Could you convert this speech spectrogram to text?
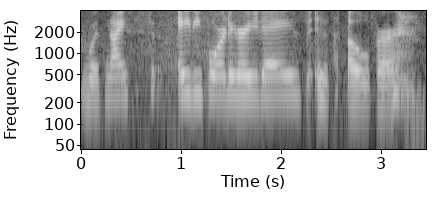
with nice 84 degree days is over.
